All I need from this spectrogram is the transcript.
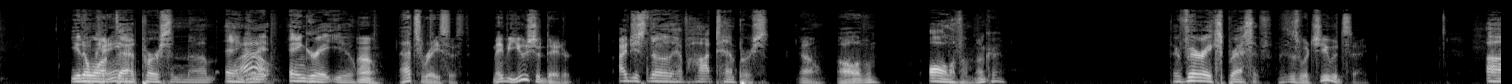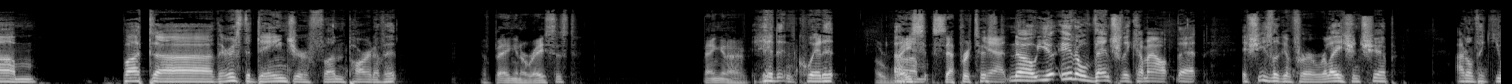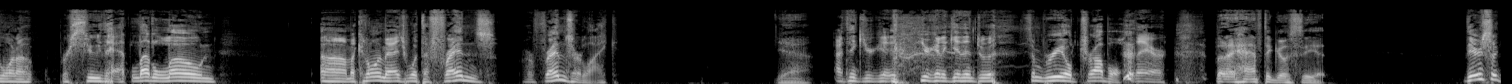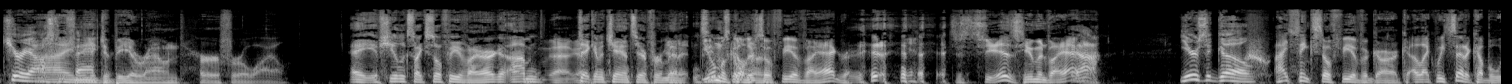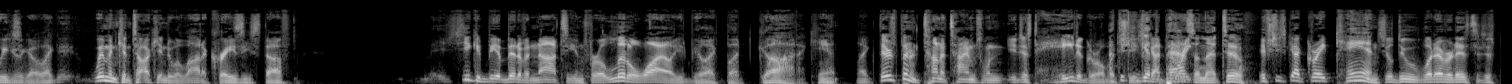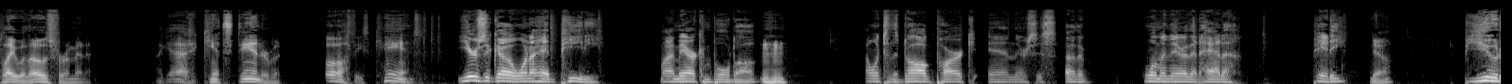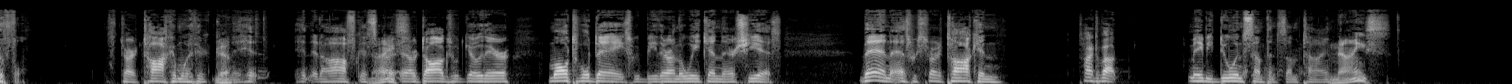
you don't Okay. want that person um, angry, Wow. angry at you. Oh, that's racist. Maybe you should date her. I just know they have hot tempers. Oh, all of them? All of them. Okay. They're very expressive. This is what she would say. Um, But uh, there is the danger, fun part of it. Of banging a racist? Banging a, Hit it and quit it. a race Um, separatist? Yeah, no, you, it'll eventually come out that if she's looking for a relationship, I don't think you want to pursue that. Let alone, um, I can only imagine what the friends, her friends, are like. Yeah. I think you're getting, you're going to get into some real trouble there. But I have to go see it. There's a curiosity I factor. need to be around her for a while. Hey, if she looks like Sofia Vergara, I'm Yeah, yeah. taking a chance here for a minute. and You almost called her on. Sofia Viagra. It's just, she is human Viagra. Yeah. Years ago, I think Sofia Vergara, like we said a couple weeks ago, like women can talk into a lot of crazy stuff. She could be a bit of a Nazi, and for a little while, you'd be like, "But God, I can't." Like, there's been a ton of times when you just hate a girl, but she's got pass great, on that too. If she's got great cans, you'll do whatever it is to just play with those for a minute. Like, God, I can't stand her, but oh, these cans. years ago when I had Petey, my American bulldog, Mm-hmm. I went to the dog park and there's this other woman there that had a pitty. Yeah, Beautiful. Start talking with her, kind of hit, hitting it off because Nice. our, our dogs would go there multiple days. We'd be there on the weekend. There she is. Then, as we started talking, talked about maybe doing something sometime. nice.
